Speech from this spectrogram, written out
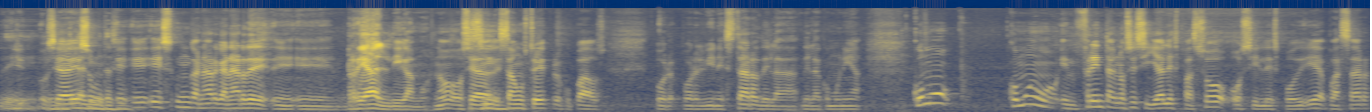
de o sea, es un, es un, ganar ganar de, eh, real digamos no o sea sí. están ustedes preocupados por, por el bienestar de la, de la comunidad cómo cómo enfrentan no sé si ya les pasó o si les podría pasar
